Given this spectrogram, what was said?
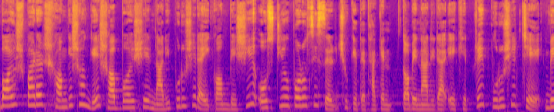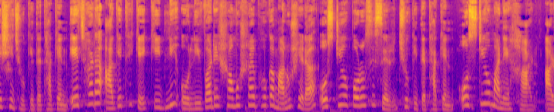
বয়স বাড়ার সঙ্গে সঙ্গে সব বয়সের নারী পুরুষেরাই কম বেশি ওস্টিওপোরোসিসের ঝুঁকিতে থাকেন। তবে নারীরা এক্ষেত্রে পুরুষের চেয়ে বেশি ঝুঁকিতে থাকেন। এছাড়া আগে থেকে কিডনি ও লিভারের সমস্যায় ভোগা মানুষেরা ওস্টিওপোরোসিসের ঝুঁকিতে থাকেন। ওস্টিও মানে হাড় আর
